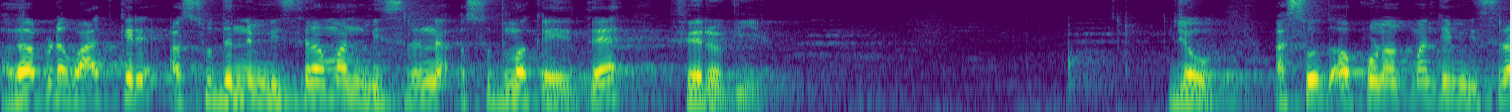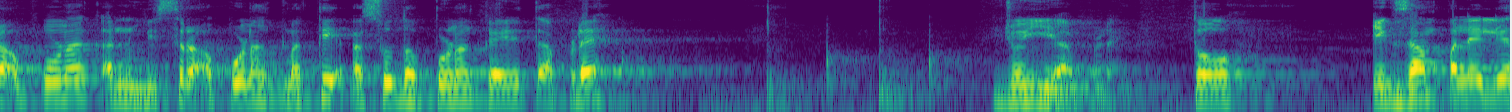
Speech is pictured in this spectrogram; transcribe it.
હવે આપણે વાત કરીએ અશુદ્ધને મિશ્રમાં, મિશ્રને અશુદ્ધમાં કઈ રીતે ફેરવીએ? જો, અશુદ્ધ અપૂર્ણાંકમાંથી મિશ્ર અપૂર્ણાંક અને મિશ્ર અપૂર્ણાંકમાંથી અશુદ્ધ અપૂર્ણાંક કઈ રીતે આપણે જોઈએ આપણે? તો એક્ઝામ્પલ લઈ લઈએ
